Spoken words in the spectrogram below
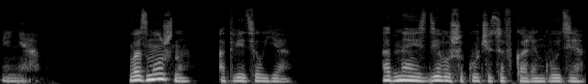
«Меня». «Возможно», — ответил я. «Одна из девушек учится в Каллингвуде».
